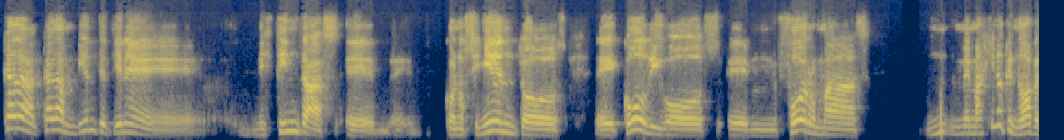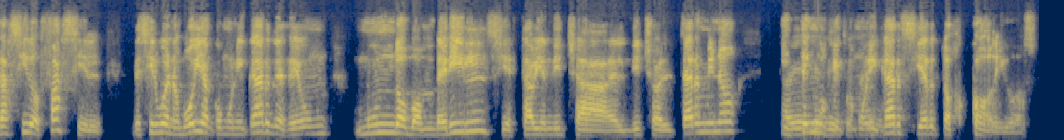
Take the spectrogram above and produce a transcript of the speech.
cada, cada, ambiente tiene distintas eh, eh, conocimientos, eh, códigos, em, formas. Me imagino que no habrá sido fácil decir, bueno, voy a comunicar desde un mundo bomberil, si está bien dicha el, dicho el término, y tengo que comunicar ciertos códigos.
